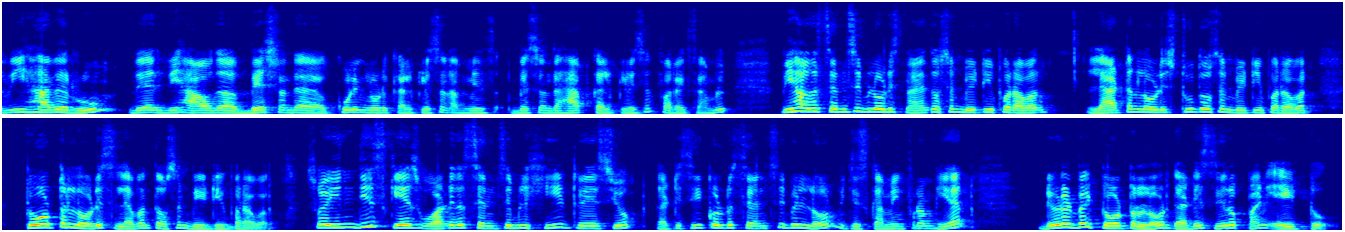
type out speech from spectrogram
we have a room where we have the based on the cooling load calculation that means based on the HAP calculation for example we have the sensible load is 9000 BT per hour latent load is 2000 BT per hour total load is 11000 BT per hour. So in this case what is the sensible heat ratio? That is equal to sensible load which is coming from here divided by total load that is 0.82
